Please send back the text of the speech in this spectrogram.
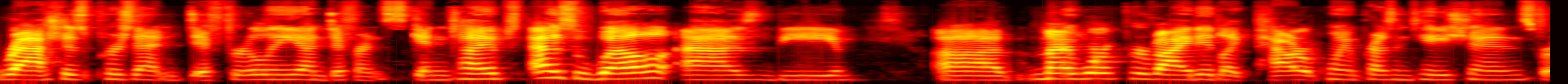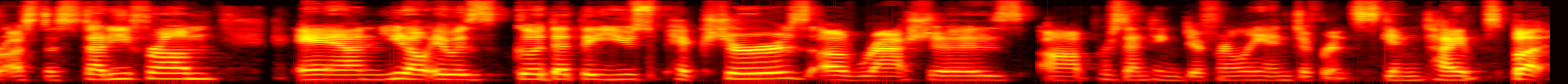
rashes present differently on different skin types, as well as the uh, my work provided like PowerPoint presentations for us to study from. And, you know, it was good that they used pictures of rashes uh, presenting differently in different skin types. But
